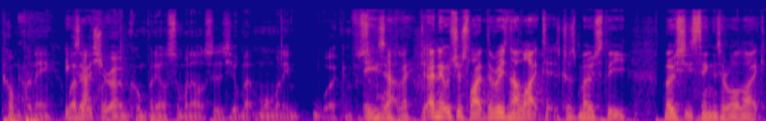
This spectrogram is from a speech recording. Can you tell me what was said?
company whether it's your own company or someone else's you'll make more money working for someone Exactly, and it was just like the reason I liked it is because most of the most of these things are all like,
